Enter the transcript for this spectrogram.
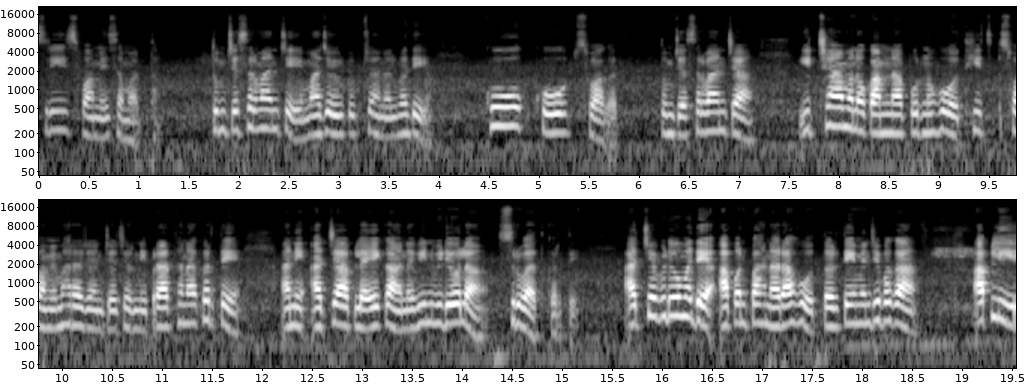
श्री स्वामी समर्थ. तुमचे सर्वांचे माझ्या यूट्यूब चॅनलमध्ये खूप खूप स्वागत. तुमच्या सर्वांच्या इच्छा मनोकामना पूर्ण होत हीच स्वामी महाराजांच्या चरणी प्रार्थना करते आणि आजच्या आपल्या एका नवीन व्हिडिओला सुरुवात करते. आजच्या व्हिडिओमध्ये आपण पाहणार आहोत तर ते म्हणजे बघा आपली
